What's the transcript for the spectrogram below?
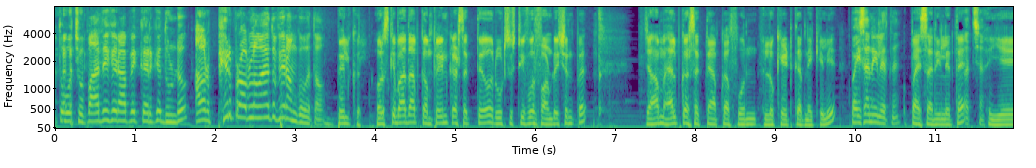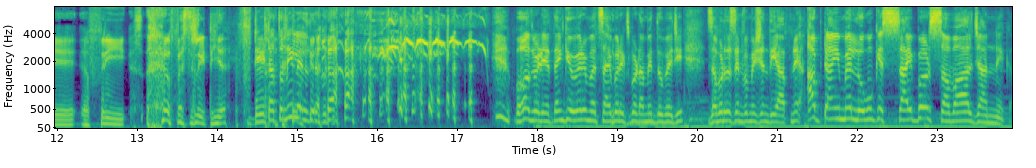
तो वो छुपा दे फिर आप एक करके ढूंढो। और फिर प्रॉब्लम आए तो फिर हमको बताओ। बिल्कुल। और उसके बाद आप कंप्लेन कर सकते हो रूट सिक्सटी फाउंडेशन पे। जहाँ हम हेल्प कर सकते हैं आपका फ़ोन लोकेट करने के लिए। पैसा नहीं लेते हैं? पैसा नहीं लेते हैं। अच्छा। ये फ्री फैसिलिटी है। डेटा तो नहीं ले लेते बहुत बढ़िया। Thank you very much cyber expert Amit Dubey ji. ज़बरदस्त इन्फॉर्मेशन दी आपने। अब टाइम है लोगों के साइबर सवाल जानने का।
